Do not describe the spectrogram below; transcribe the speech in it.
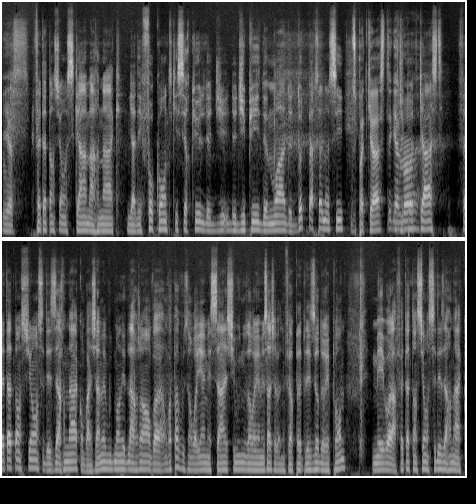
Yes. Faites attention aux scams, arnaques. Il y a des faux comptes qui circulent de, G- de GP, de moi, de d'autres personnes aussi. Du podcast également. Du podcast. Faites attention, c'est des arnaques. On va jamais vous demander de l'argent. On va, on va pas vous envoyer un message. Si vous nous envoyez un message, ça va nous faire pla- plaisir de répondre. Mais voilà, faites attention, c'est des arnaques.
